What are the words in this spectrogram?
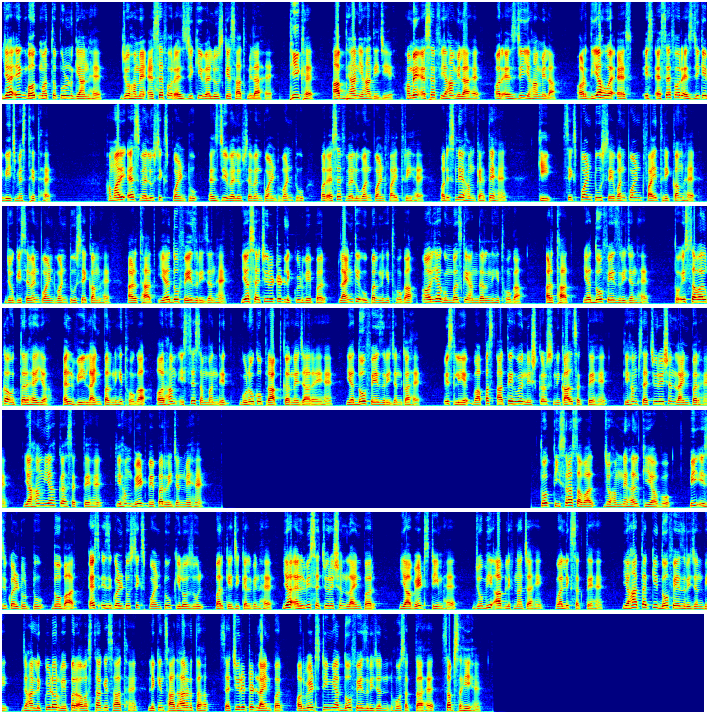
यह एक बहुत महत्वपूर्ण ज्ञान है जो हमें SF और SG की वैल्यूज़ के साथ मिला है। ठीक है आप ध्यान यहाँ दीजिए। हमें SF यहाँ मिला है और SG यहाँ मिला और दिया हुआ S इस SF और SG के बीच में स्थित है। हमारी S वैल्यू 6.2, SG वैल्यू 7.12 और एस एफ़ वैल्यू 1.53 है। और इसलिए हम कहते हैं कि 6.2 से 1.53 कम है, जो कि 7.12 से कम है। अर्थात यह दो फ़ेज़ रीजन है। यह सेचूरेटेड लिक्विड वेपर लाइन के ऊपर निहित होगा और यह गुंबस के अंदर निहित होगा। अर्थात यह दो फ़ेज़ रीजन है। तो इस सवाल का उत्तर है यह। एल वी लाइन पर निहित होगा और हम इससे संबंधित गुणों को प्राप्त करने जा रहे हैं। यह दो फ़ेज़ रीजन का है। इसलिए वापस आते हुए निष्कर्ष निकाल सकते हैं कि हम सेचुरेशन लाइन पर हैं या हम यह कह सकते हैं कि हम वेट वेपर रीजन में हैं। तो तीसरा सवाल जो हमने हल किया वो P is equal to two दो bar S is equal to six point two kilo joule per K G kelvin है। यह एल वी सेचुरेशन लाइन पर या वेट स्टीम है, जो भी आप लिखना चाहें, वह लिख सकते हैं। यहाँ तक कि दो फ़ेज़ रीजन भी, जहाँ लिक्विड और वेपर अवस्था के साथ हैं, लेकिन साधारणतः सेचूरेटेड लाइन पर और वेट स्टीम या दो फ़ेज़ रीजन हो सकता है, सब सही हैं।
